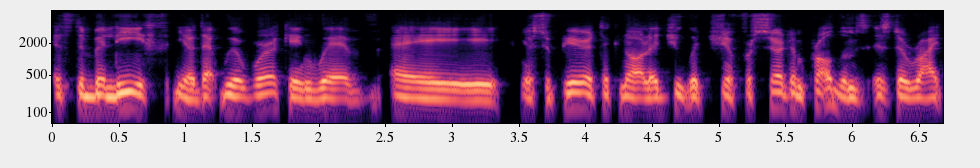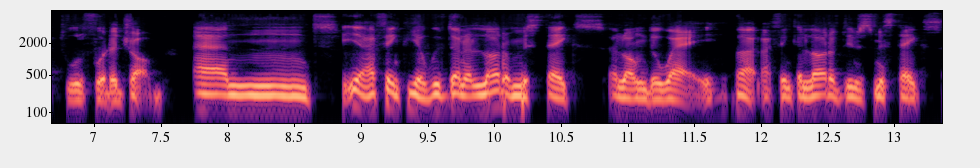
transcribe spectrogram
It's the belief, you know, that we're working with a you know, superior technology, which you know, for certain problems is the right tool for the job. And yeah, I think we've done a lot of mistakes along the way, but I think a lot of these mistakes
